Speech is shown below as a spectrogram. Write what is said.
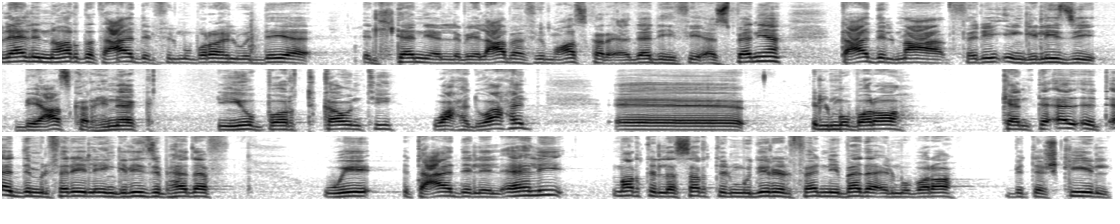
الأهلي النهارده تعادل في المباراة الودية الثانية اللي بيلعبها في معسكر اعداده في إسبانيا. تعادل مع فريق إنجليزي بيعسكر هناك نيوبورت كاونتي واحد واحد. آه المباراة كان تقدم الفريق الإنجليزي بهدف وتعادل الأهلي. مارتن لاسارت المدير الفني بدأ المباراة بتشكيل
